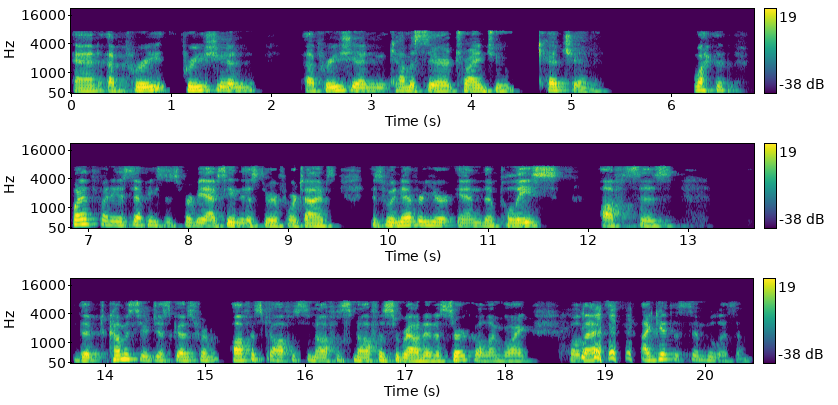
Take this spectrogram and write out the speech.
and a Parisian a Parisian commissaire trying to catch him. One, of the funniest set pieces for me, I've seen this three or four times, is whenever you're in the police offices, the commissaire just goes from office to office and office and office around in a circle. I'm going, well, that's, I get the symbolism.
